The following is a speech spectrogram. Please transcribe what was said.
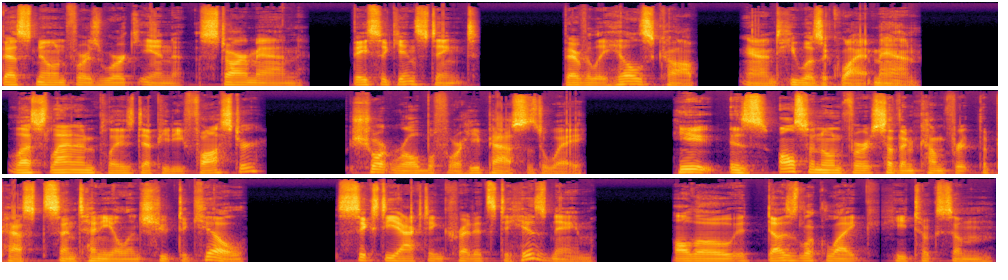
best known for his work in Starman, Basic Instinct, Beverly Hills Cop, and He Was a Quiet Man. Les Lannom plays Deputy Foster, short role before he passes away. He is also known for Southern Comfort, The Pest, Centennial, and Shoot to Kill. 60 acting credits to his name, although it does look like he took some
